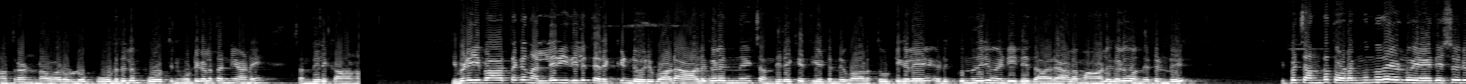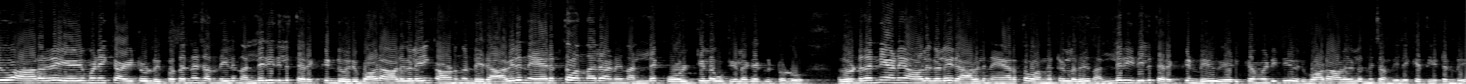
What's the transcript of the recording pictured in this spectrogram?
മാത്രമേ ഉണ്ടാവാറുള്ളൂ. കൂടുതലും പോത്തിൻകുട്ടികളെ തന്നെയാണ് ചന്തയിൽ കാണാം ഇവിടെ ഈ ഭാഗത്തൊക്കെ നല്ല രീതിയിൽ തിരക്കുണ്ട്. ഒരുപാട് ആളുകൾ ഇന്ന് ചന്തയിലേക്ക് എത്തിയിട്ടുണ്ട്. വളർത്തുകുട്ടികളെ എടുക്കുന്നതിന് വേണ്ടിയിട്ട് ധാരാളം ആളുകൾ വന്നിട്ടുണ്ട്. ഇപ്പൊ ചന്ത തുടങ്ങുന്നതേ ഉള്ളൂ. ഏകദേശം ഒരു ആറര ഏഴ് മണിയൊക്കെ ആയിട്ടുള്ളൂ. ഇപ്പൊ തന്നെ ചന്തയിൽ നല്ല രീതിയിൽ തിരക്കുണ്ട്. ഒരുപാട് ആളുകളെയും കാണുന്നുണ്ട്. രാവിലെ നേരത്തെ വന്നാലാണ് നല്ല ക്വാളിറ്റിയുള്ള കുട്ടികളൊക്കെ കിട്ടുള്ളൂ. അതുകൊണ്ട് തന്നെയാണ് ആളുകൾ രാവിലെ നേരത്തെ വന്നിട്ടുള്ളത്. നല്ല രീതിയിൽ തിരക്കുണ്ട്. മേടിക്കാൻ വേണ്ടിയിട്ട് ഒരുപാട് ആളുകൾ ഇന്ന് ചന്തയിലേക്ക് എത്തിയിട്ടുണ്ട്.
